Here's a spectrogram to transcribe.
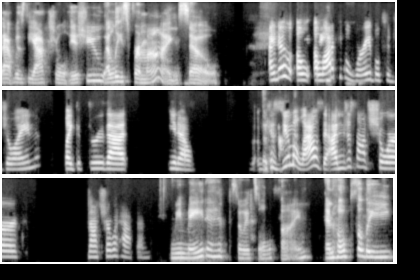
that was the actual issue, at least for mine. So I know a, a lot of people were able to join like through that, you know, because Zoom allows it. I'm just not sure, not sure what happened. we made it, so it's all fine. And hopefully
